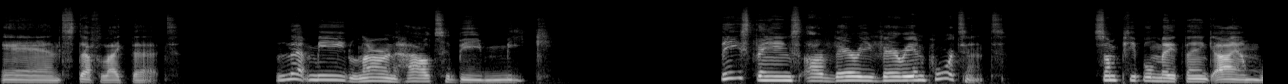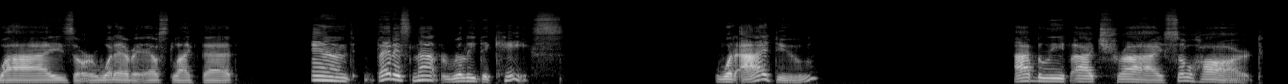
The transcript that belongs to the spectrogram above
and stuff like that. Let me learn how to be meek. These things are very, very important. Some people may think I am wise or whatever else like that, and that is not really the case. What I do I believe I try so hard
